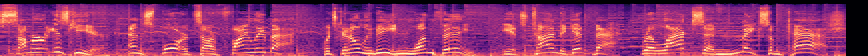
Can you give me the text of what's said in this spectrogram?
Summer is here, and sports are finally back, which can only mean one thing: it's time to get back relax, and make some cash.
